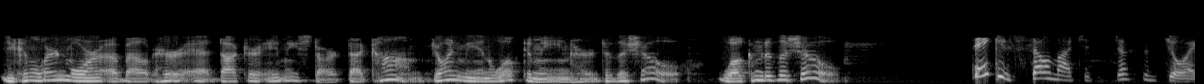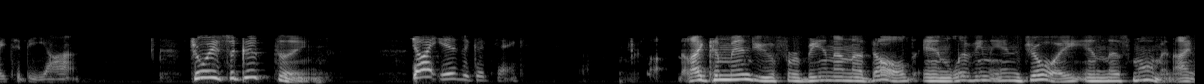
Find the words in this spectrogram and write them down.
You can learn more about her at dramystark.com. Join me in welcoming her to the show. Welcome to the show. Thank you so much. It's just a joy to be on. Joy is a good thing. Joy is a good thing. I commend you for being an adult and living in joy in this moment. I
